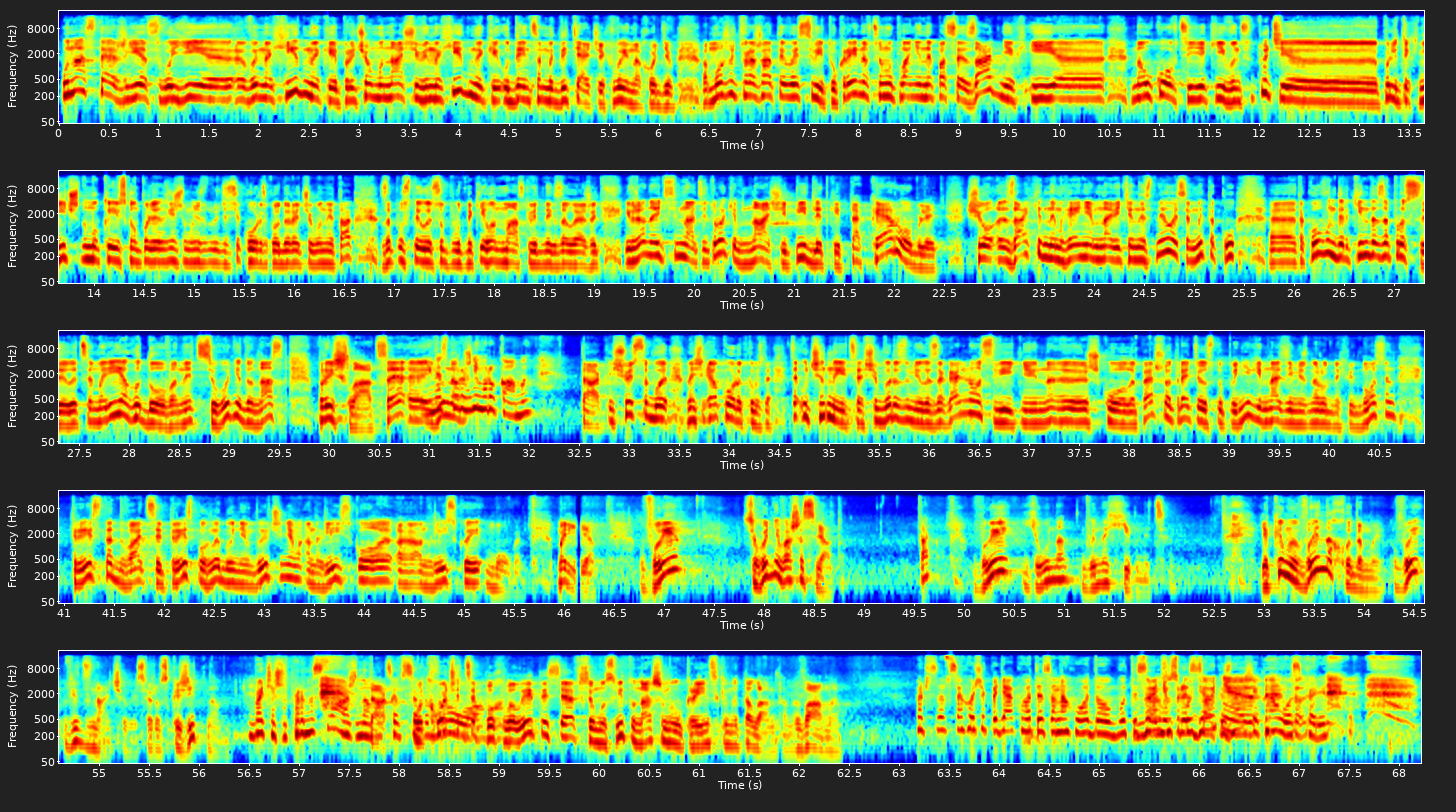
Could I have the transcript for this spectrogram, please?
У нас теж є свої е, винахідники, причому наші винахідники у день саме дитячих винаходів можуть вражати весь світ. Україна в цьому плані не пасе задніх, і е, науковці, які в інституті е, політехнічному, Київському політехнічному інституті Сікорського, до речі, вони так запустили супутник. Ілон Маск від них залежить. І вже навіть 17 років наші підлітки таке роблять, що західним геніям навіть і не снилося. Ми таку е, такого вундеркінда запросили. Це Марія Годованець. Сьогодні до нас прийшла. Це е, І не з юна- порожніми руками. так, і щось з собою. Значить, я коротко. Це учениця, щоб ви розуміли, загальноосвітньої е, школи першого третього ступенів гімназії міжнародних відносин 323 з поглибленням вивченням англійського е, англійської мови. Марія, ви сьогодні ваше свято. Так, ви юна винахідниця. Якими винаходами ви відзначилися? Розкажіть нам. Бачиш, принесла аж нам так, це все от добро. хочеться похвалитися всьому світу нашими українськими талантами. Вами. Перш за все, хочу подякувати за нагоду бути Зразу сьогодні присутньою. знаєш, як на. Оскарі.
